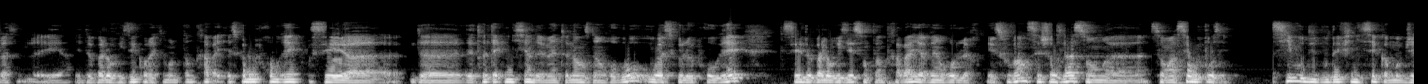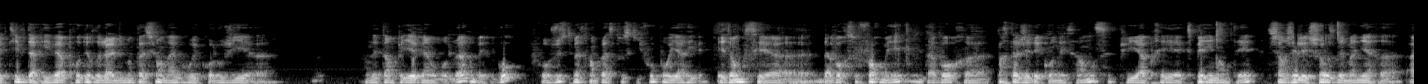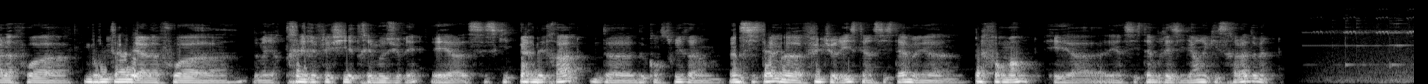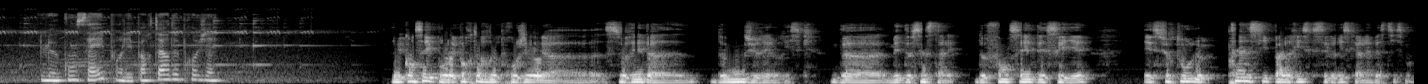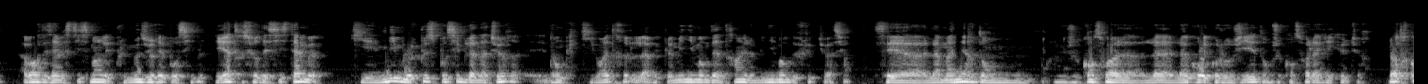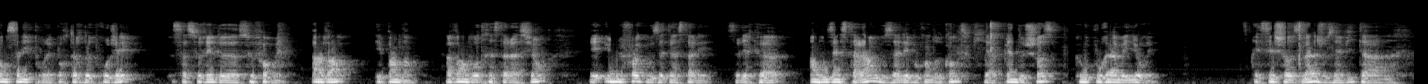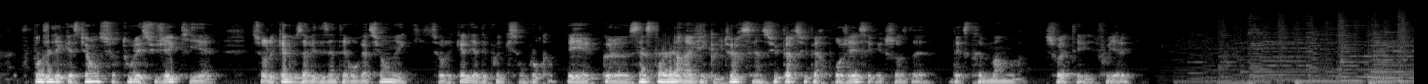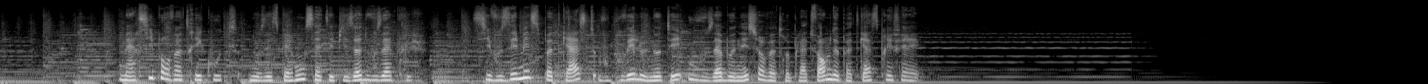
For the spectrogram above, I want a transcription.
et de valoriser correctement le temps de travail? Est-ce que le progrès, c'est euh, d'être technicien de maintenance d'un robot ou est-ce que le progrès, c'est de valoriser son temps de travail avec un roller Et souvent, ces choses-là sont, euh, sont assez opposées. Si vous vous définissez comme objectif d'arriver à produire de l'alimentation en agroécologie euh, en étant payé 20 euros de l'heure, ben go, faut juste mettre en place tout ce qu'il faut pour y arriver. Et donc c'est euh, d'abord se former, d'abord euh, partager des connaissances, puis après expérimenter, changer les choses de manière euh, à la fois brutale et à la fois de manière très réfléchie et très mesurée. Et c'est ce qui permettra de, construire un, un, système futuriste et un système performant et, et un système résilient et qui sera là demain. Le conseil pour les porteurs de projets. Les conseils pour les porteurs de projets euh, seraient de, mesurer le risque, mais de s'installer, de foncer, d'essayer. Et surtout, le principal risque, c'est le risque à l'investissement. Avoir des investissements les plus mesurés possibles et être sur des systèmes qui miment le plus possible la nature, et donc qui vont être avec le minimum d'intrants et le minimum de fluctuations. C'est euh, la manière dont je conçois l'agroécologie et dont je conçois l'agriculture. L'autre conseil pour les porteurs de projets, ça serait de se former avant et pendant, avant votre installation et une fois que vous êtes installé. C'est-à-dire que en vous installant, vous allez vous rendre compte qu'il y a plein de choses que vous pourrez améliorer. Et ces choses-là, je vous invite à vous poser des questions sur tous les sujets qui, sur lesquels vous avez des interrogations et sur lesquels il y a des points qui sont bloquants. Et que s'installer en agriculture, c'est un super super projet, c'est quelque chose d'extrêmement chouette et il faut y aller. Merci pour votre écoute. Nous espérons que cet épisode vous a plu. Si vous aimez ce podcast, vous pouvez le noter ou vous abonner sur votre plateforme de podcast préférée.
